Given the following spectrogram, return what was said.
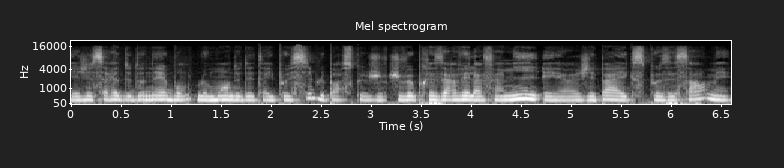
et j'essaierai de donner bon, le moins de détails possible parce que je, veux préserver la famille et euh, j'ai pas à exposer ça. Mais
